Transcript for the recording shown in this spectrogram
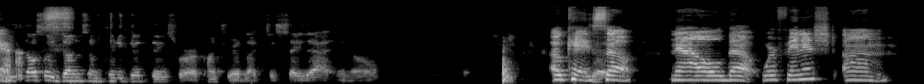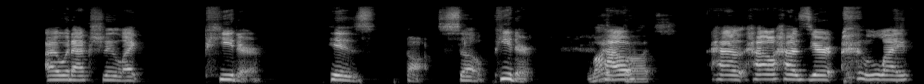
Yeah. He's also done some pretty good things for our country. I'd like to say that, you know. Okay. Good. So now that we're finished, um, I would actually like Peter, his thoughts. So Peter, My How- thoughts. how how has your life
